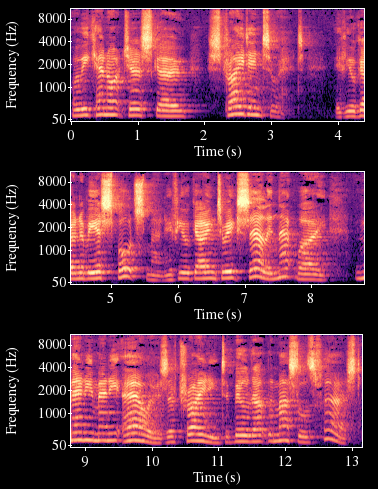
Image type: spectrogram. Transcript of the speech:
where we cannot just go straight into it. If you're going to be a sportsman, if you're going to excel in that way, many, many hours of training to build up the muscles first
